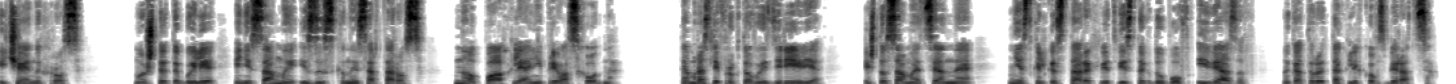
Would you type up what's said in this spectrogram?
и чайных роз. Может, это были и не самые изысканные сорта роз, но пахли они превосходно. Там росли фруктовые деревья, и, что самое ценное, несколько старых ветвистых дубов и вязов, на которые так легко взбираться.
